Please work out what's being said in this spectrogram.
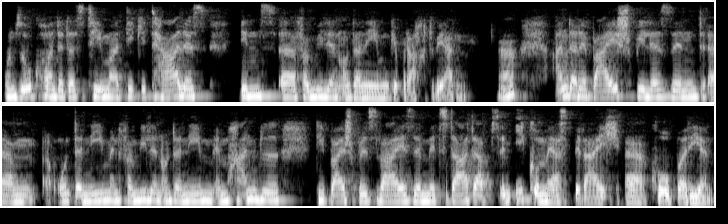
Und so konnte das Thema Digitales ins Familienunternehmen gebracht werden. Ja? Andere Beispiele sind ähm, Unternehmen, Familienunternehmen im Handel, die beispielsweise mit Startups im E-Commerce-Bereich äh, kooperieren.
